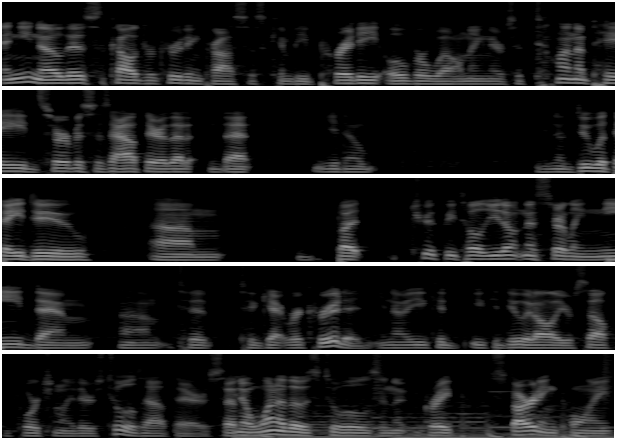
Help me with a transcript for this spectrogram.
and you know this, the college recruiting process can be pretty overwhelming. There's a ton of paid services out there that that you know you know do what they do, um, but truth be told, you don't necessarily need them um, to to get recruited. You know, you could you could do it all yourself. Unfortunately, there's tools out there. So, you know, one of those tools and a great starting point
